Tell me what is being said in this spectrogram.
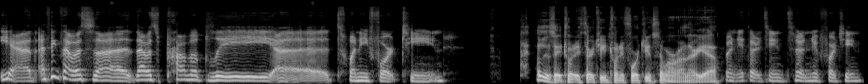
yeah, I think that was uh, that was probably uh, 2014. I was gonna say 2013, 2014, somewhere around there. Yeah, 2013, 2014,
